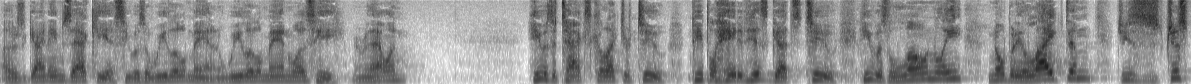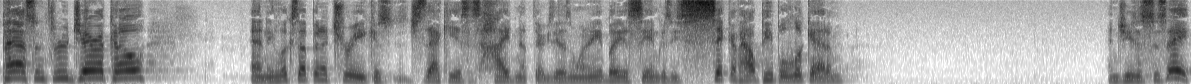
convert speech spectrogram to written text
uh, there's a guy named Zacchaeus. He was a wee little man, and a wee little man was he. Remember that one? He was a tax collector too. People hated his guts too. He was lonely. Nobody liked him. Jesus is just passing through Jericho. And he looks up in a tree because Zacchaeus is hiding up there because he doesn't want anybody to see him because he's sick of how people look at him. And Jesus says, Hey,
